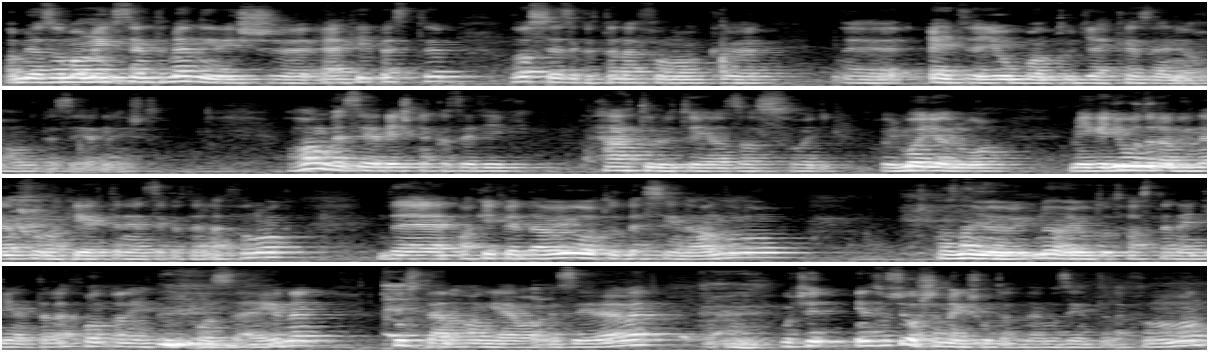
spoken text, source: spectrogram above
Ami azonban még szerintem ennél is elképesztőbb, az az, hogy ezek a telefonok egyre jobban tudják kezelni a hangvezérlést. A hangvezérlésnek az egyik hátulütője az az, hogy, hogy magyarul még egy jó darabig nem fognak érteni ezek a telefonok, de aki például jól tud beszélni angolul, az nagyon, nagyon jól tud használni egy ilyen telefont, anélkül, hogy hozzáérnek, pusztán a hangjával vezérelve. Úgyhogy én most gyorsan meg is mutatnám az én telefonomon.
